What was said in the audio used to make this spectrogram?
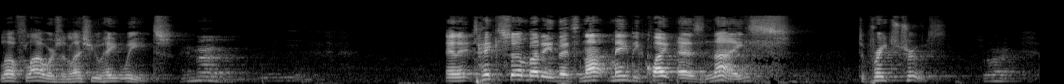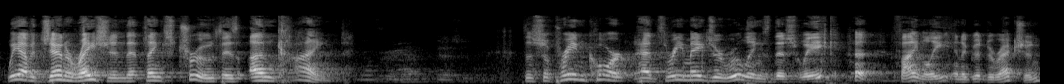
love flowers unless you hate weeds. Amen. And it takes somebody that's not maybe quite as nice to preach truth. Right. We have a generation that thinks truth is unkind. The Supreme Court had three major rulings this week, finally, in a good direction.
